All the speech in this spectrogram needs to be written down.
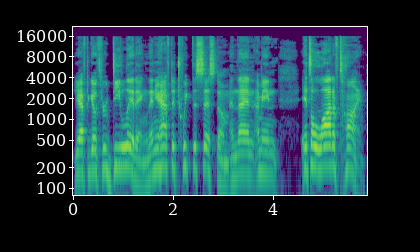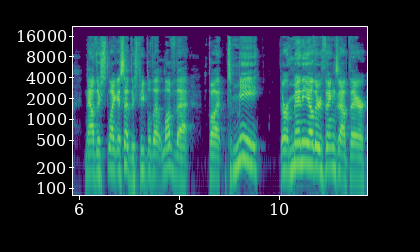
you have to go through delidding, then you have to tweak the system, and then, I mean, it's a lot of time. Now, there's, like I said, there's people that love that, but to me, there are many other things out there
